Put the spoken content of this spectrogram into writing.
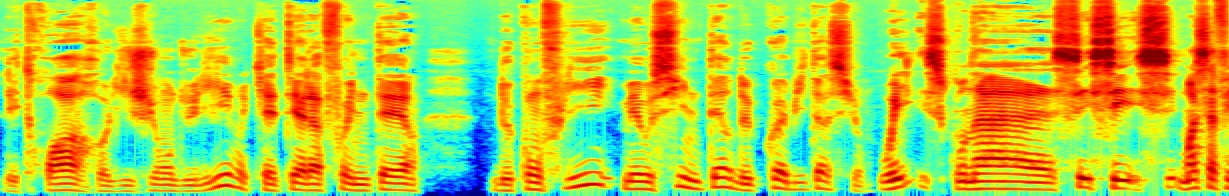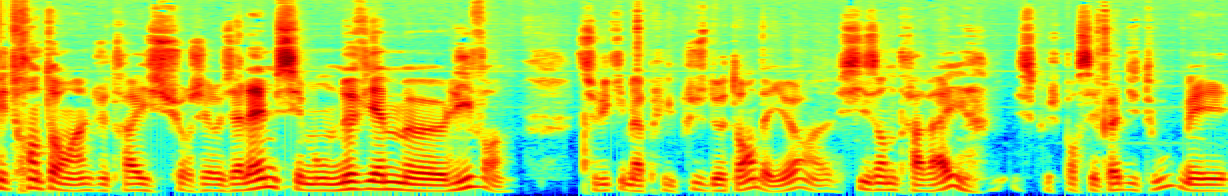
les trois religions du livre, qui a été à la fois une terre de conflit, mais aussi une terre de cohabitation. Oui, ce qu'on a, moi ça fait 30 ans hein, que je travaille sur Jérusalem, c'est mon neuvième euh, livre, celui qui m'a pris le plus de temps d'ailleurs, euh, six ans de travail, ce que je pensais pas du tout, mais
